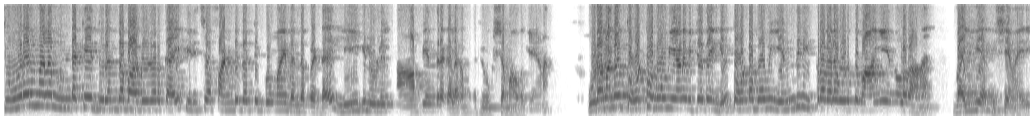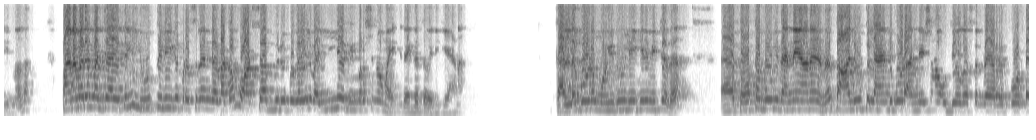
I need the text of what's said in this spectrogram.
ചൂരൽമല മുണ്ടക്കെ ദുരന്ത ബാധിതർക്കായി പിരിച്ച ഫണ്ട് തട്ടിപ്പുമായി ബന്ധപ്പെട്ട് ലീഗിനുള്ളിൽ ആഭ്യന്തര കലഹം രൂക്ഷമാവുകയാണ്. ഉടമകൾ തോട്ടഭൂമിയാണ് വിറ്റതെങ്കിൽ തോട്ടഭൂമി എന്തിന് ഇത്ര വില കൊടുത്ത് വാങ്ങി എന്നുള്ളതാണ് വലിയ വിഷയമായിരിക്കുന്നത്. പനമരം പഞ്ചായത്തിൽ യൂത്ത് ലീഗ് പ്രസിഡന്റ് അടക്കം വാട്സാപ്പ് ഗ്രൂപ്പുകളിൽ വലിയ വിമർശനവുമായി രംഗത്ത് വരികയാണ്. കല്ലങ്കോട് മൊയ്തു ലീഗിന് വിറ്റത് തോട്ടഭൂമി തന്നെയാണ് എന്ന് താലൂക്ക് ലാൻഡ് ബോർഡ് അന്വേഷണ ഉദ്യോഗസ്ഥരുടെ റിപ്പോർട്ട്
